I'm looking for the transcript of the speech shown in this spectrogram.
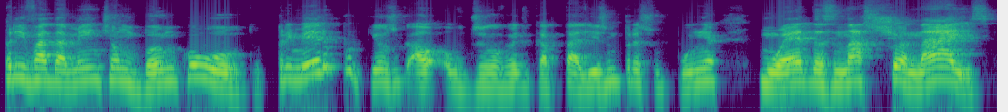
privadamente a um banco ou outro. Primeiro, porque os, o desenvolvimento do capitalismo pressupunha moedas nacionais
